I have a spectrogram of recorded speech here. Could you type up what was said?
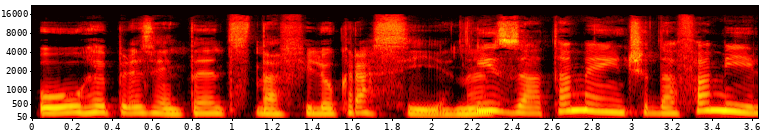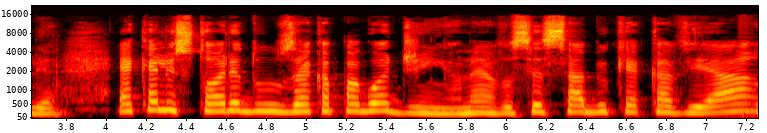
ou representantes da filiocracia, né? Exatamente, da família. É aquela história do Zeca Pagodinho, né? Você sabe o que é caviar?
